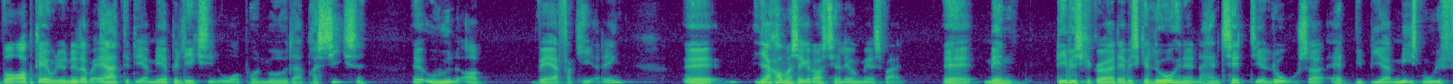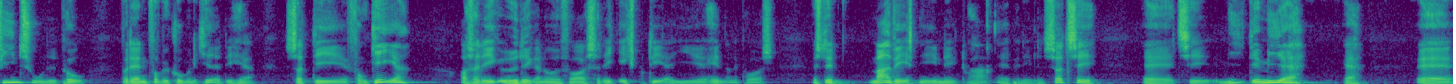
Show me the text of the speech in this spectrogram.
hvor opgaven jo netop er det der med at belægge sine ord på en måde, der er præcise, øh, uden at være forkert. Ikke? Øh, jeg kommer sikkert også til at lave en masse fejl. øh, men det vi skal gøre, det er, at vi skal love hinanden at have en tæt dialog, så at vi bliver mest muligt fintunet på, hvordan får vi kommunikeret det her, så det fungerer, og så det ikke ødelægger noget for os, så det ikke eksploderer i øh, hænderne på os. Jeg synes, det er et meget væsentligt indlæg, du har, øh, Pernille. Så til, øh, til det er Mia. Ja. Øh,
